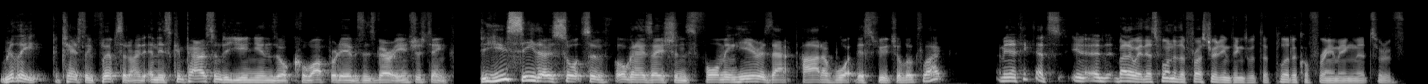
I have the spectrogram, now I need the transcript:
Really, potentially flips it. And this comparison to unions or cooperatives is very interesting. Do you see those sorts of organizations forming here? Is that part of what this future looks like? I mean, I think that's, you know, and by the way, that's one of the frustrating things with the political framing that sort of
